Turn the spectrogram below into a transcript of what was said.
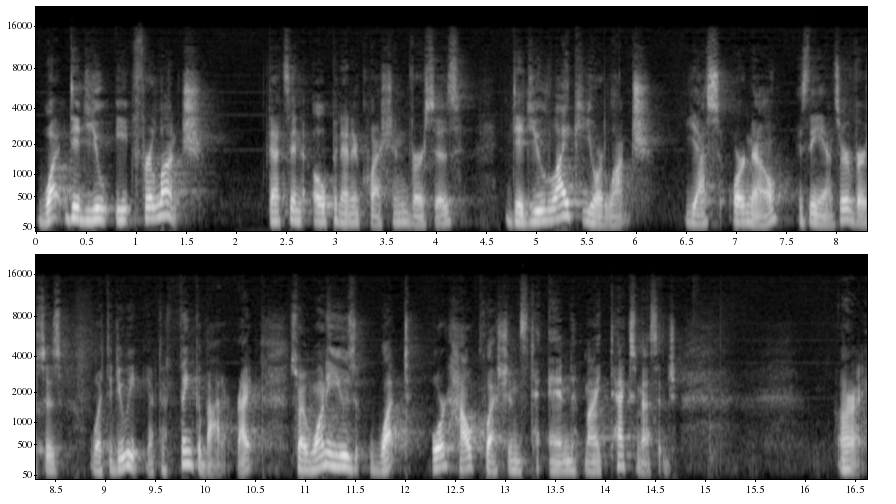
What did you eat for lunch? That's an open ended question versus Did you like your lunch? Yes or no is the answer versus What did you eat? You have to think about it, right? So I want to use what or how questions to end my text message. All right.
